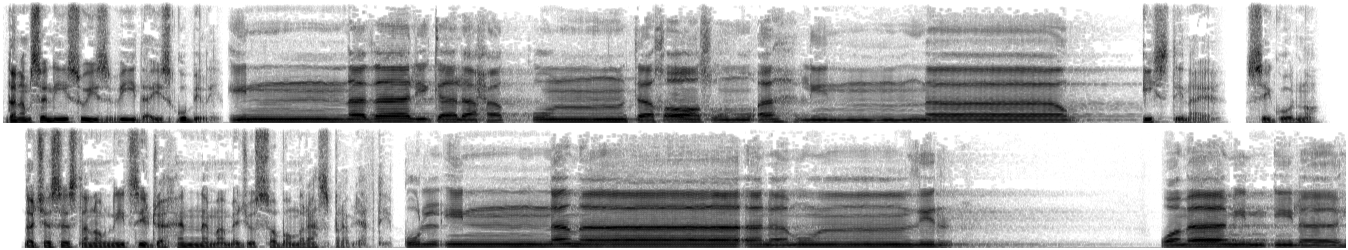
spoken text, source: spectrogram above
da nam se nisu iz vida izgubili. Inna zalika la haqqun tahasumu ahlin nar. Istina je, sigurno, da će se stanovnici džehennema među sobom raspravljati. Kul innama ana munzir وما من إله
